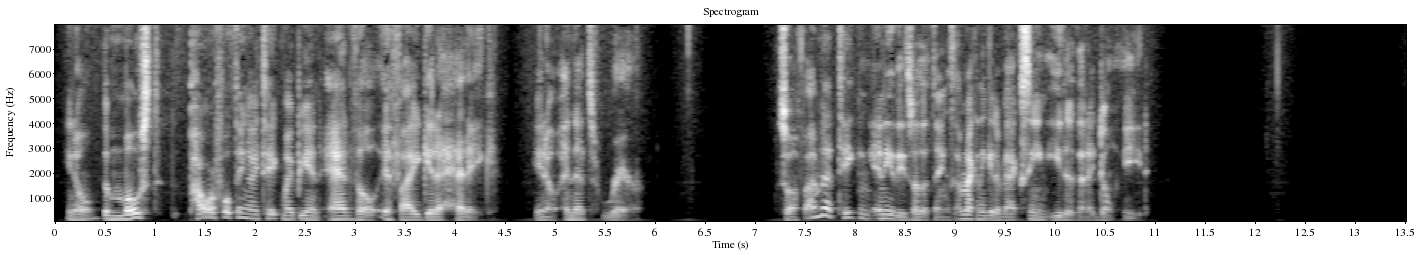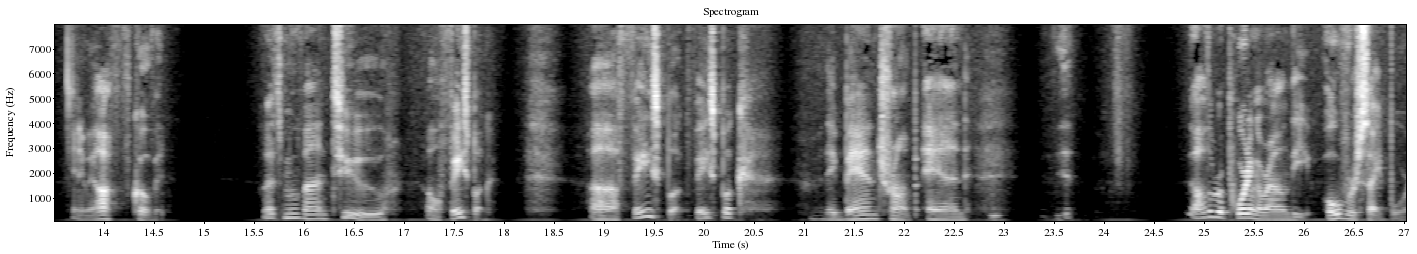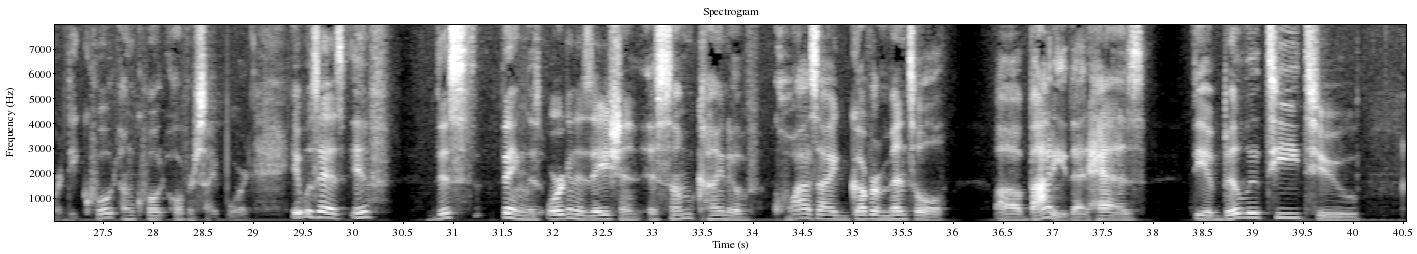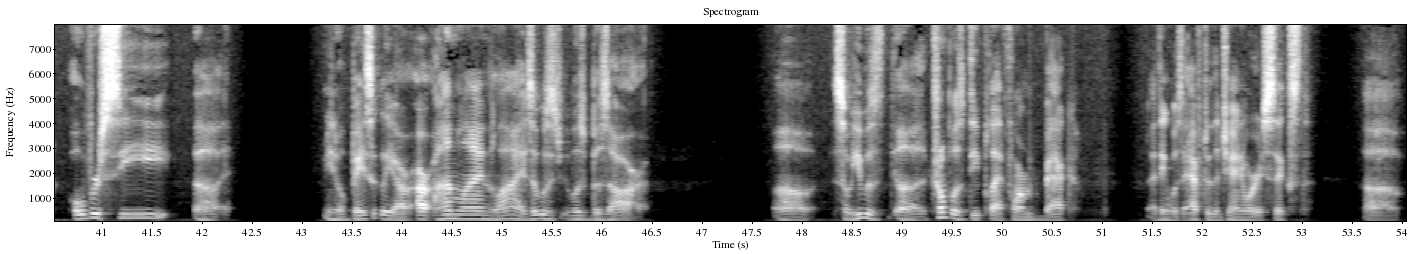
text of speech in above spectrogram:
You know, the most powerful thing I take might be an Advil if I get a headache, you know, and that's rare. So if I'm not taking any of these other things, I'm not going to get a vaccine either that I don't need. Anyway, off of COVID. Let's move on to, oh, Facebook. Uh, Facebook. Facebook, they banned Trump and all the reporting around the oversight board, the quote unquote oversight board, it was as if this thing, this organization, is some kind of quasi governmental uh, body that has the ability to oversee, uh, you know, basically our, our online lives. It was it was bizarre. Uh, so he was uh, Trump was deplatformed back. I think it was after the January sixth uh,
